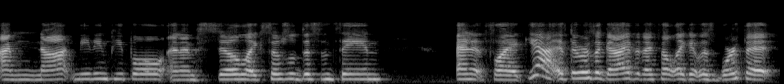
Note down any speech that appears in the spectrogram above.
I'm not meeting people, and I'm still like social distancing, and it's like yeah, if there was a guy that I felt like it was worth it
